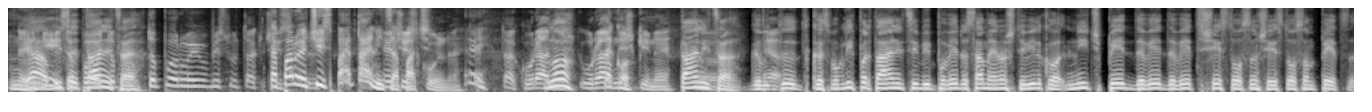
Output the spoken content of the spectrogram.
Ne, Ja, v ni, bistvu je tajnica. Ta, ta prvo je v bistvu tako Ta prvo je čist, pa je tajnica je pač. Cool, Tako, uradniš, No, uradniški, ne. Tajnica, Uh, ja. ko smo bili pri tajnici, bi povedal samo eno številko, nič 599-68685. Uh,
